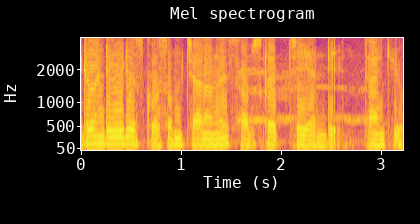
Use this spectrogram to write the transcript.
ఇటువంటి వీడియోస్ కోసం ఛానల్ని సబ్స్క్రైబ్ చేయండి. థ్యాంక్ యూ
